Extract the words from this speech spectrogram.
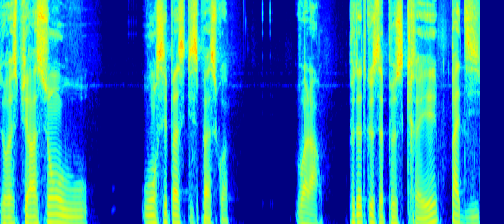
de respiration où où on sait pas ce qui se passe quoi. Voilà. Peut-être que ça peut se créer, pas dit.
